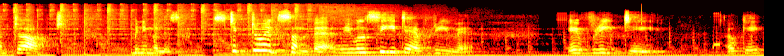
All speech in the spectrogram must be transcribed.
adopt minimalism. Stick to it somewhere. You will see it everywhere, every day. Okay,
